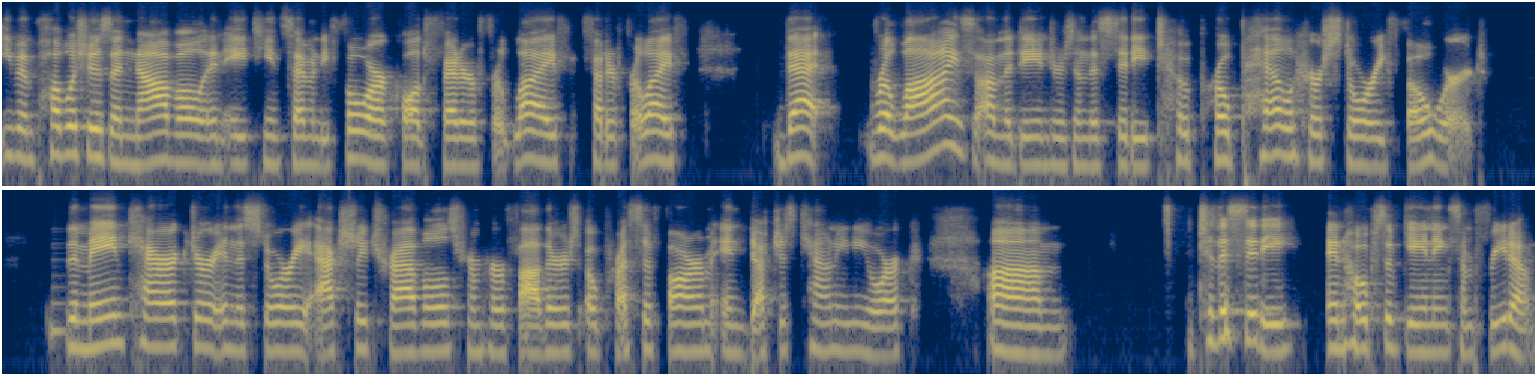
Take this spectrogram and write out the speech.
even publishes a novel in 1874 called Fettered for Life, Fettered for Life, that relies on the dangers in the city to propel her story forward the main character in the story actually travels from her father's oppressive farm in Dutchess County, New York, um, to the city in hopes of gaining some freedom.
